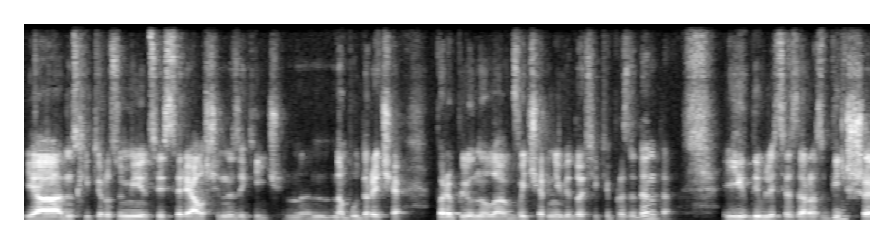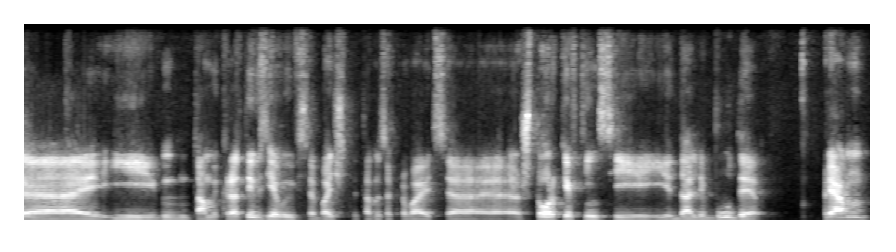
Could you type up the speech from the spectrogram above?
я наскільки розумію, цей серіал ще не закінчений. Набу, до речі, переплюнула вечірні відосики президента. Їх дивляться зараз більше, і там і креатив з'явився. Бачите, там закриваються е, шторки в кінці, і далі буде. Прям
